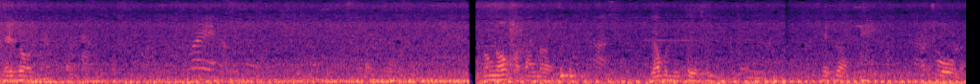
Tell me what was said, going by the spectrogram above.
เคยโดนไหมแต่ครั้งไม่ค่ะไม่ใช่น้องๆขอตังค์หน่อยค่ะแล้วมันมีปืนเห็นด้วยมาโชว์เหรอ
